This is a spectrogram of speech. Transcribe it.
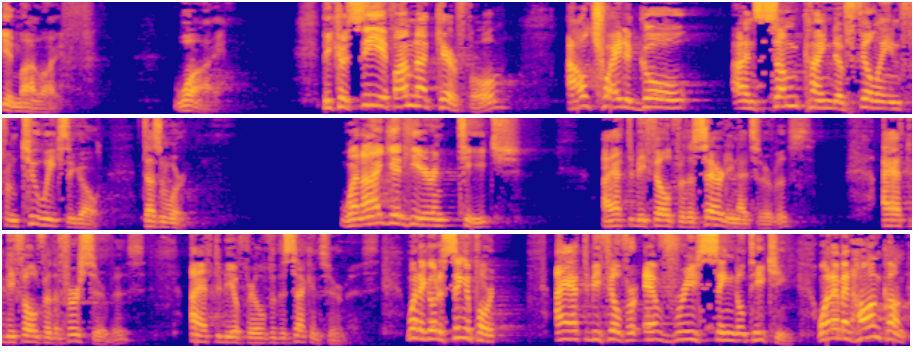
in my life. Why? Because, see, if I'm not careful, I'll try to go on some kind of filling from two weeks ago. Doesn't work. When I get here and teach, I have to be filled for the Saturday night service. I have to be filled for the first service. I have to be filled for the second service. When I go to Singapore, I have to be filled for every single teaching. When I'm in Hong Kong,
